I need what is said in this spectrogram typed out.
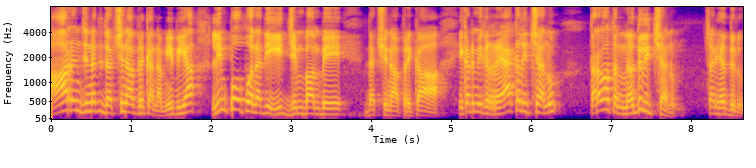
ఆరెంజ్ నది దక్షిణాఫ్రికా నమీబియా లింపోపో నది జింబాంబే దక్షిణాఫ్రికా. ఇక్కడ మీకు రేఖలు ఇచ్చాను తర్వాత నదులు ఇచ్చాను. సరిహద్దులు.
